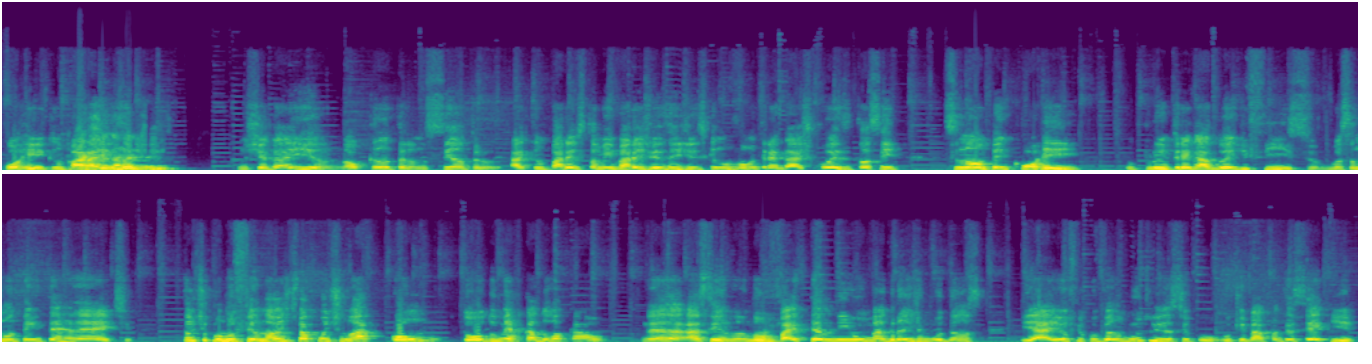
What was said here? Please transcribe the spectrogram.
Correio que no tá Paraíso tá não chega aí, no Alcântara, no centro. Aqui no Paraíso também várias vezes eles dizem que não vão entregar as coisas. Então, assim, se não tem correio, para o entregador é difícil, você não tem internet, Então, tipo, no final a gente vai continuar com todo o mercado local. Né? Assim, não vai ter nenhuma grande mudança. E aí eu fico vendo muito isso, tipo, o que vai acontecer aqui,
